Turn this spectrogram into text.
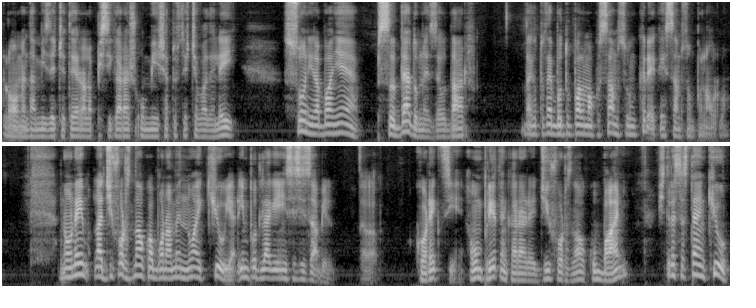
La un moment dat Mi 10 era la PC Garage 1700 ceva de lei. Sony la banii aia să dea Dumnezeu, dar dacă tot ai bătut palma cu Samsung, cred că e Samsung până la urmă. No name, la GeForce Now cu abonament nu ai Q, iar input lag e insesizabil. Uh, corecție. Am un prieten care are GeForce Now cu bani și trebuie să stea în Q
